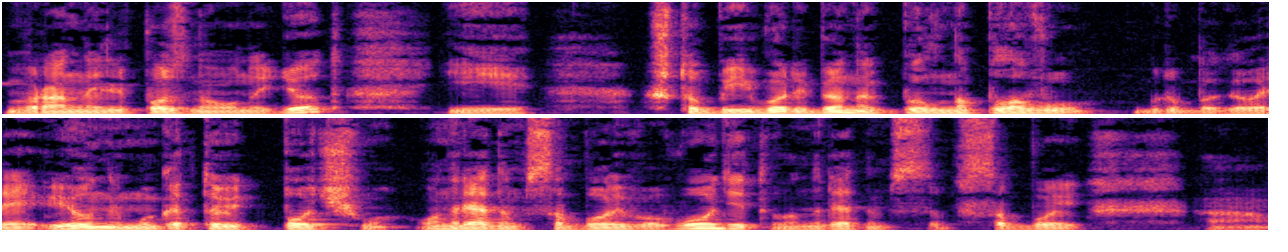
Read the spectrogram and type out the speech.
рано или поздно он идет, и чтобы его ребенок был на плаву, грубо говоря, и он ему готовит почву. Он рядом с собой его водит, он рядом с собой а,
